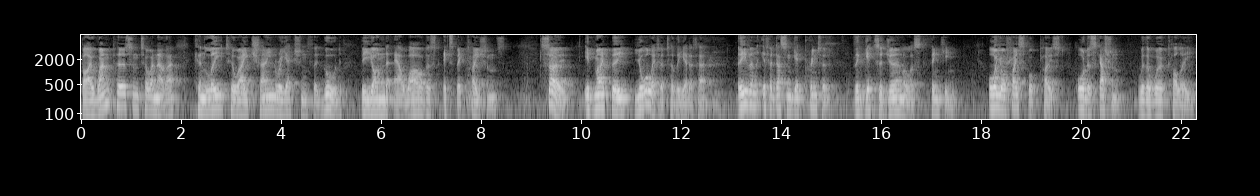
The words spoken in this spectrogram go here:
by one person to another can lead to a chain reaction for good beyond our wildest expectations. So, it might be your letter to the editor even if it doesn't get printed, that gets a journalist thinking, or your Facebook post or discussion with a work colleague.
